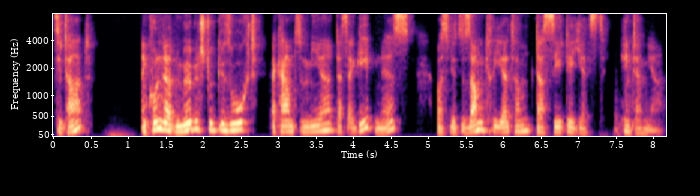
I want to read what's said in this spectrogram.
Zitat. Ein Kunde hat ein Möbelstück gesucht, er kam zu mir, das Ergebnis, was wir zusammen kreiert haben, das seht ihr jetzt hinter mir.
